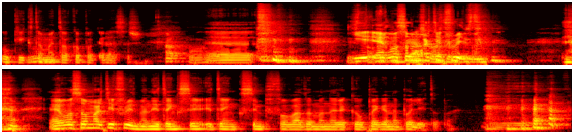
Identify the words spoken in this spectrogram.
O Kiko Hum. também toca para caraças. Ah, Esse e em relação ao Marty Friedman? em relação ao Marty Friedman, eu tenho, que, eu tenho que sempre falar da maneira que ele pega na palheta. Pá.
